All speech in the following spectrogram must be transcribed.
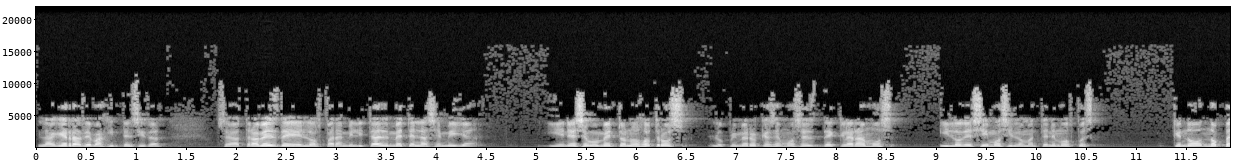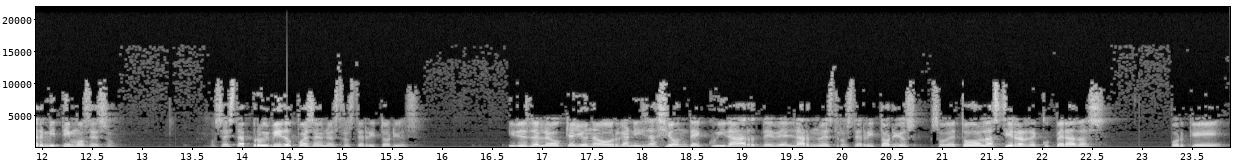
la guerra de baja intensidad. O sea, a través de los paramilitares meten la semilla y en ese momento nosotros lo primero que hacemos es declaramos y lo decimos y lo mantenemos pues que no, no permitimos eso. O sea, está prohibido pues en nuestros territorios. Y desde luego que hay una organización de cuidar, de velar nuestros territorios, sobre todo las tierras recuperadas, porque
